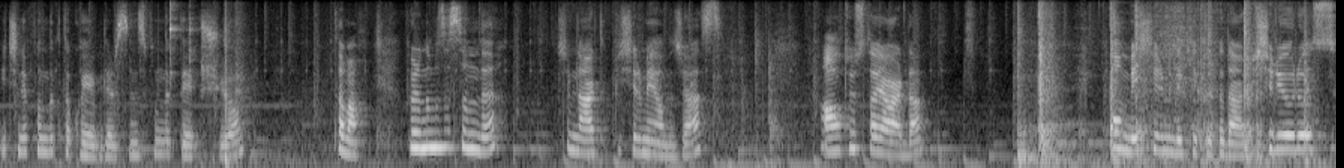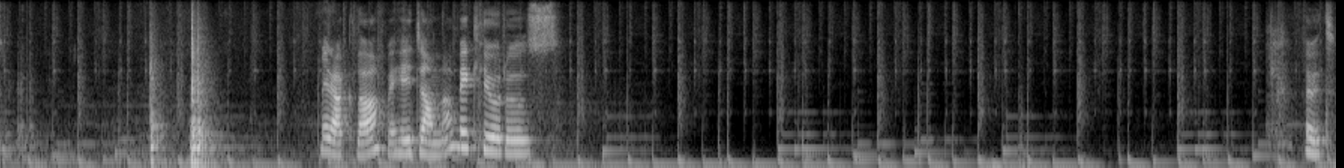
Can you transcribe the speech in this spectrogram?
içine fındık da koyabilirsiniz. Fındık da yakışıyor. Tamam. Fırınımız ısındı. Şimdi artık pişirmeye alacağız. Alt üst ayarda 15-20 dakika kadar pişiriyoruz. Merakla ve heyecanla bekliyoruz. Evet.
